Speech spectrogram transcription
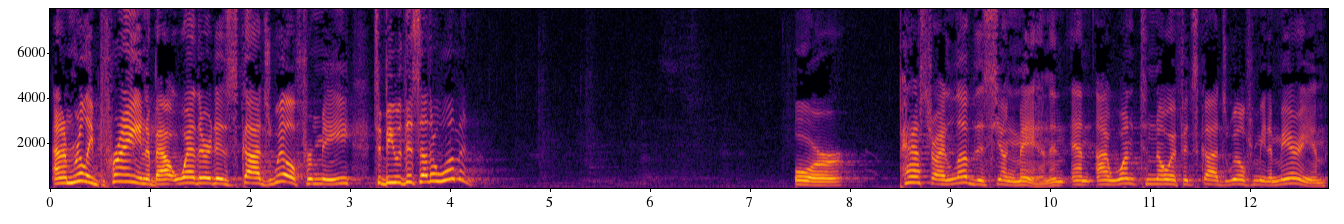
And I'm really praying about whether it is God's will for me to be with this other woman. Or, Pastor, I love this young man, and, and I want to know if it's God's will for me to marry him,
